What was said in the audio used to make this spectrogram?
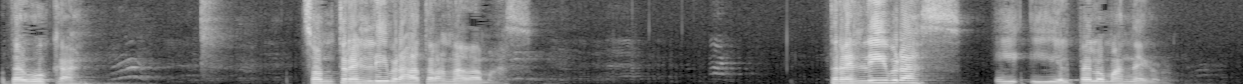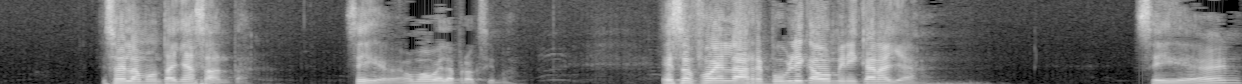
No te busca. Son tres libras atrás nada más. Tres libras y, y el pelo más negro. Eso es la montaña santa. Sigue, vamos a ver la próxima. Eso fue en la República Dominicana ya. Sigue, ¿eh?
